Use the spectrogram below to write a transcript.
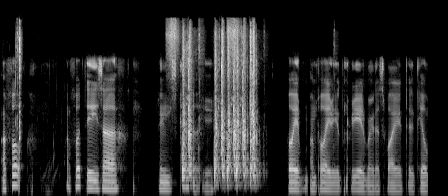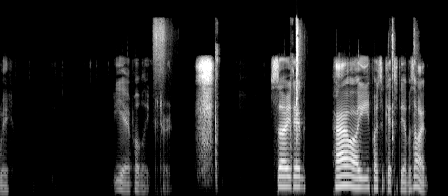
I thought, I thought these uh things killed you. Probably, I'm probably in creative mode. That's why it didn't kill me. Yeah, probably true. So then, how are you supposed to get to the other side?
